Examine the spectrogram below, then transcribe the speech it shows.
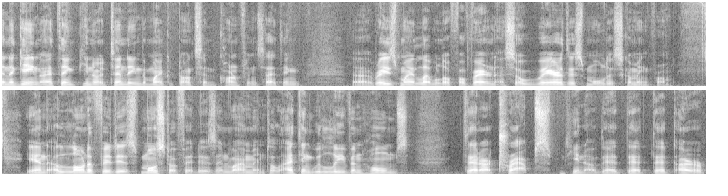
And again, I think you know, attending the mycotoxin conference, I think, uh, raised my level of awareness of where this mold is coming from, and a lot of it is, most of it is environmental. I think we live in homes that are traps, you know, that that that are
